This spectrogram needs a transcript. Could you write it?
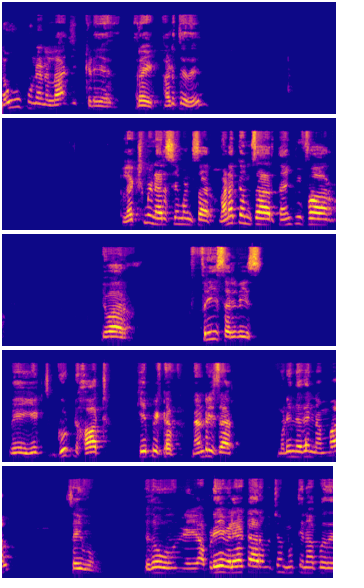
லவ்வுக்கு உண்டான லாஜிக் கிடையாது. ரைட் அடுத்தது லக்ஷ்மி நரசிம்மன் சார் வணக்கம் sir thank you for your free service way it's good heart keep it up நன்றி சார் முடிந்ததை நம்மால் செய்வோம். ஏதோ அப்படியே விளையாட்ட ஆரம்பித்தோம் நூற்றி நாற்பது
